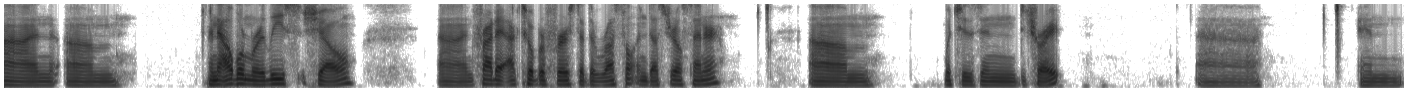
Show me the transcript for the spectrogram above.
on um an album release show on Friday, October 1st at the Russell Industrial Center, um, which is in Detroit. uh, and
